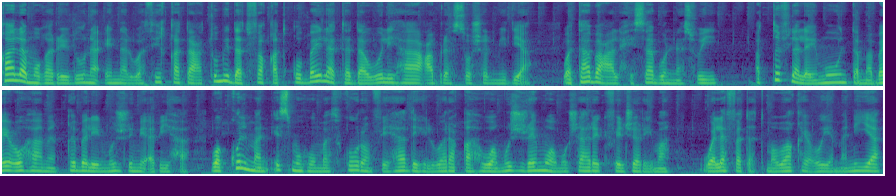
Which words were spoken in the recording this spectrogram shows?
قال مغردون إن الوثيقة اعتمدت فقط قبيل تداولها عبر ال social media. وتابع الحساب النسوي الطفلة ليمون تم بيعها من قبل المجرم أبيها وكل من اسمه مذكور في هذه الورقة هو مجرم ومشارك في الجريمة. ولفتت مواقع يمنية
